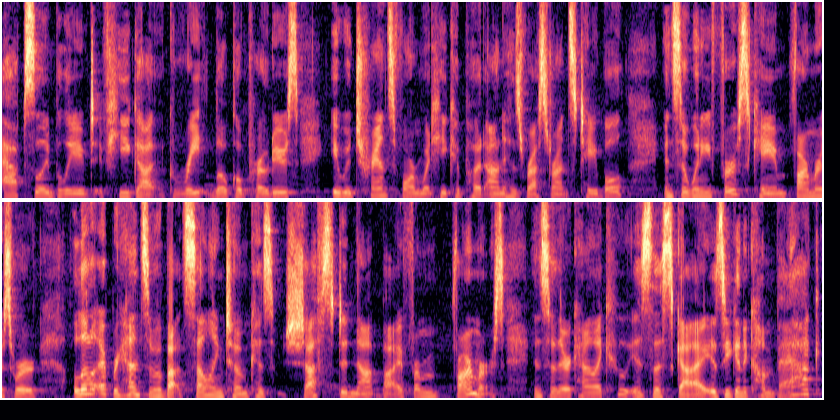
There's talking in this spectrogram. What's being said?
absolutely believed if he got great local produce, it would transform what he could put on his restaurant's table. And so when he first came, farmers were a little apprehensive about selling to him because chefs did not buy from farmers. And so they're kind of like, who is this guy? Is he going to come back?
